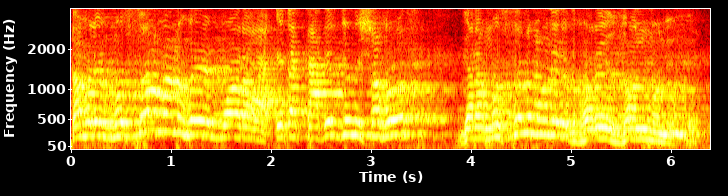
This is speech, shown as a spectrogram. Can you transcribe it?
তাহলে মুসলমান হয়ে মরা, এটা কাদের জন্য সহজ? যারা মুসলমানের ঘরে জন্ম নিছে।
